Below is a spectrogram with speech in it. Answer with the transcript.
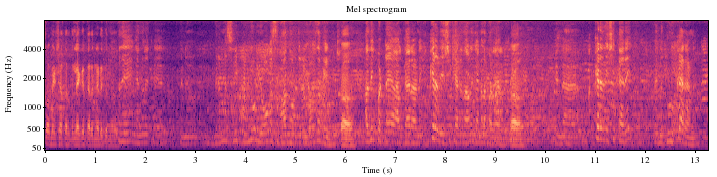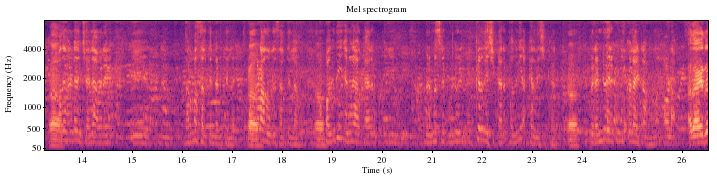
സ്വാമി ക്ഷേത്രത്തിലേക്ക് തിരഞ്ഞെടുക്കുന്നത്? അതെ ഞങ്ങൾക്ക് പിന്നെ ബ്രഹ്മശ്രീ പുല്ലൂർ യോഗസഭ എന്ന് പറഞ്ഞൊരു യോഗസഭയുണ്ട് അതിൽപ്പെട്ട ആൾക്കാരാണ് ഇക്കര ദേശക്കാരെന്നാണ് ഞങ്ങളെ പറയാറ്. പിന്നെ അക്കര ദേശക്കാര് പിന്നെ തുളുക്കാരാണ്. ആ. അത് എവിടെ വെച്ചാൽ അവർ ഈ പിന്നെ ധർമ്മസ്ഥലത്തിന്റെ അടുത്തില്ല. കൊക്കട എന്ന് പറഞ്ഞ സ്ഥലത്തിലാണ്. അപ്പോൾ പകുതി ഞങ്ങളുടെ ആൾക്കാരും ഈ ബ്രഹ്മശ്രീ പുല്ലൂർ ഇക്കര ദേശക്കാരും പകുതി അക്കര ദേശക്കാരും രണ്ടുപേർക്കും ഇപ്പോൾ ആയിട്ടാണ് ഈക്വലായിട്ടാണ് അവിടെ. അതായത്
